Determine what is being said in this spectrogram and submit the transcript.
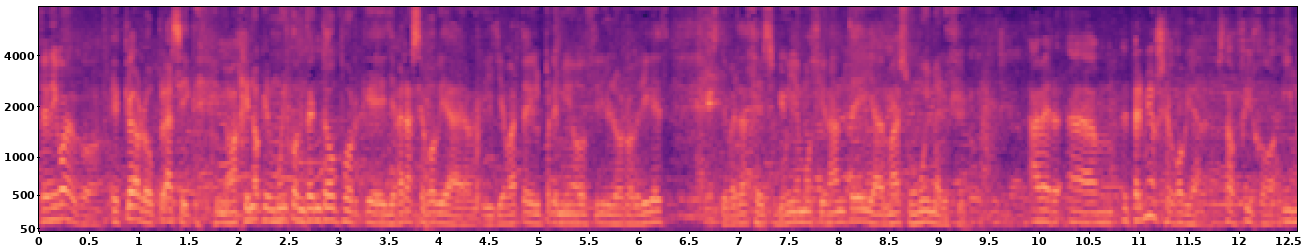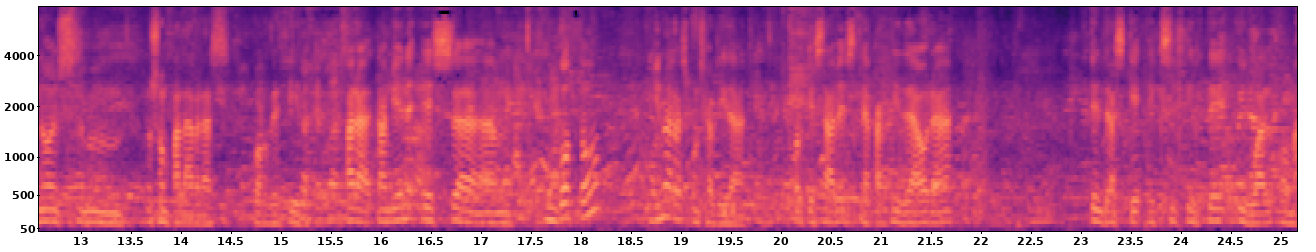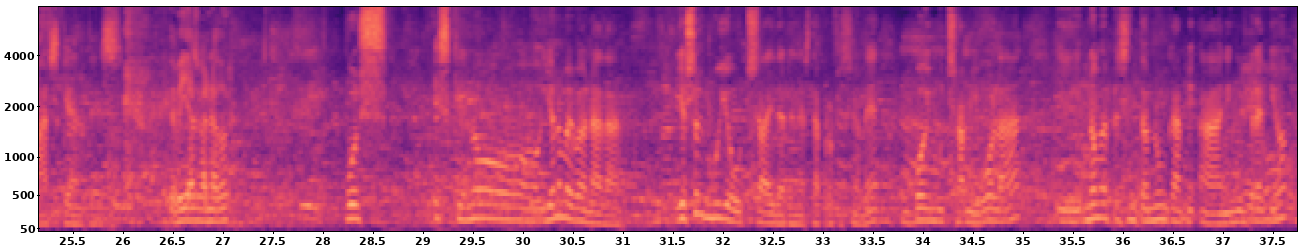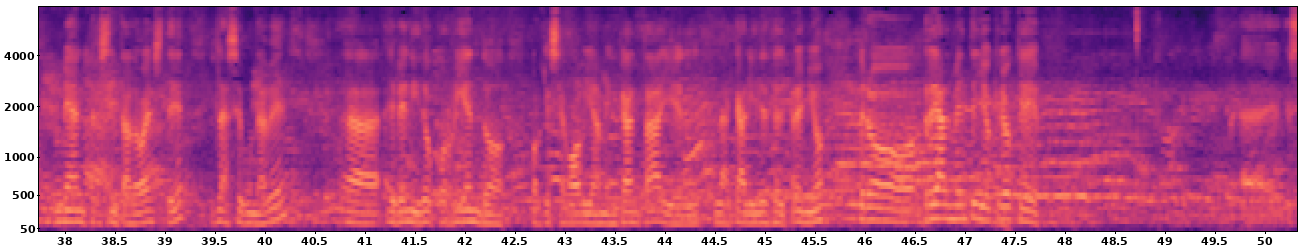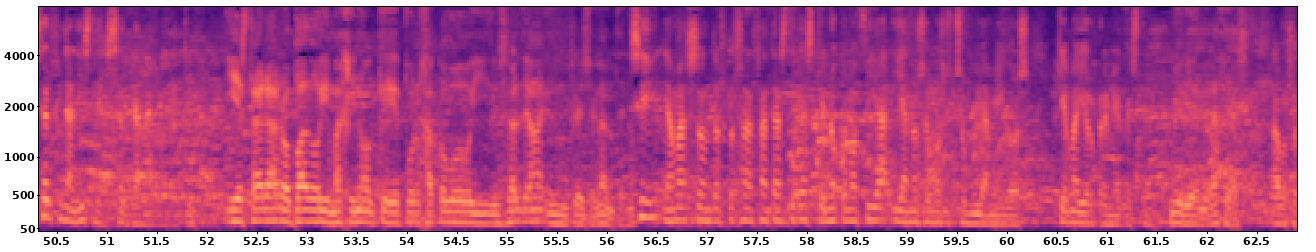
¿Te digo algo? Eh, claro, Classic. Me imagino que muy contento porque llegar a Segovia y llevarte el premio Cirilo Rodríguez de verdad es muy emocionante y además muy merecido. A ver, em, el premio Segovia está fijo y no, es, em, no son palabras por decir. Ahora, también es em, un gozo y una responsabilidad, porque sabes que a partir de ahora tendrás que exigirte igual o más que antes. ¿Te veías ganador? Pues es que no, yo no me veo nada. Yo soy muy outsider en esta profesión, ¿eh? voy mucho a mi bola y no me presento nunca a ningún premio, me han presentado a este, es la segunda vez, uh, he venido corriendo porque Segovia me encanta y el, la calidez del premio, pero realmente yo creo que ser finalista es ser ganador aquí. Y estar arropado, imagino que por Jacobo y Salda, impresionante. ¿no? Sí, y además son dos personas fantásticas que no conocía y ya nos hemos hecho muy amigos. Qué mayor premio que este. Muy bien, gracias. A vosotros.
